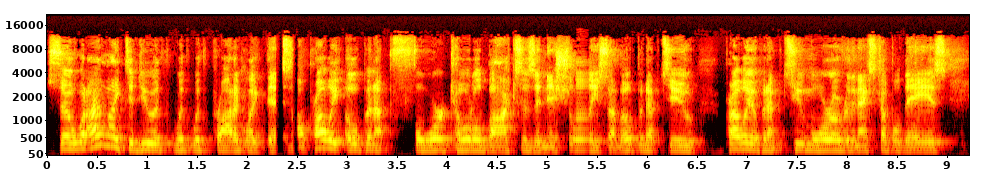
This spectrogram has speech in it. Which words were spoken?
so what I like to do with, with, with product like this is I'll probably open up four total boxes initially. So I've opened up two, probably open up two more over the next couple days,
